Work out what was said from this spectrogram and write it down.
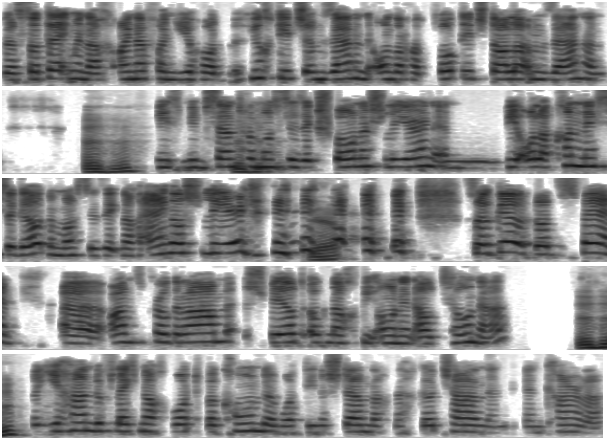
Dus dat me nog. Einer van je had Hochdeutsch im Sinn, en de ander had Plattdeutsch im Sinn. En mm -hmm. im Zentrum -hmm. musste sich Spanisch lernen. En wir alle können nicht so gut, dann musste sich noch Englisch lernen. Ja. so gut, das ist fett. Uh, ons Programm spielt auch noch bei uns in Altona. Mhm. Je handen vielleicht noch wat bekende, wat die stem noch nach Gotchan en, en Canada.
